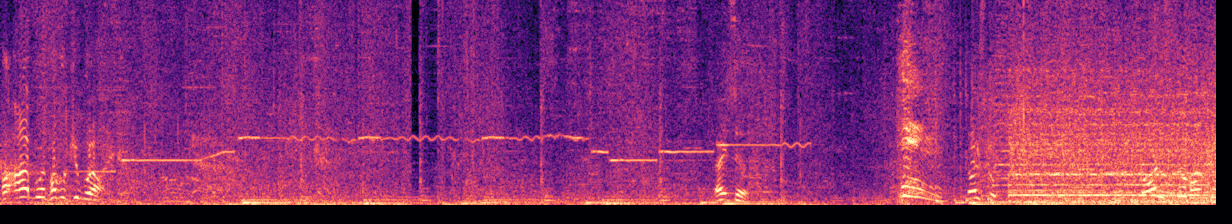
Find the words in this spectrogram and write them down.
아, 아 뭐야 방금 Q 뭐야? Nice. Nice. Nice 방금.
